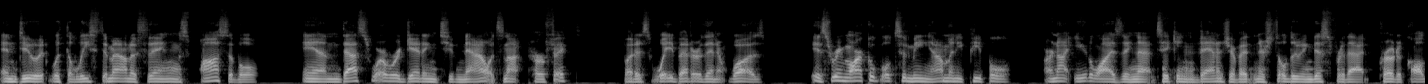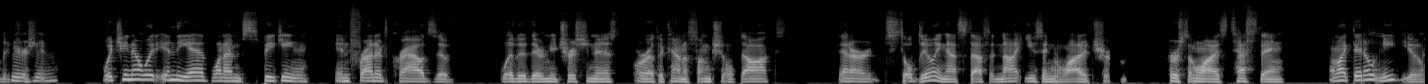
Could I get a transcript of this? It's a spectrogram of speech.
and do it with the least amount of things possible. And that's where we're getting to now. It's not perfect, but it's way better than it was. It's remarkable to me how many people are not utilizing that, taking advantage of it, and they're still doing this for that protocol nutrition. Mm-hmm. Which, you know what, in the end, when I'm speaking in front of crowds of whether they're nutritionists or other kind of functional docs that are still doing that stuff and not using a lot of true personalized testing, I'm like, they don't need you.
